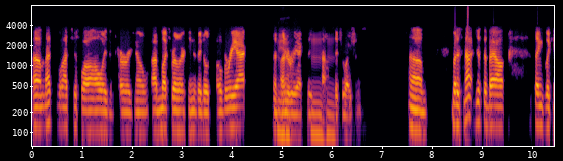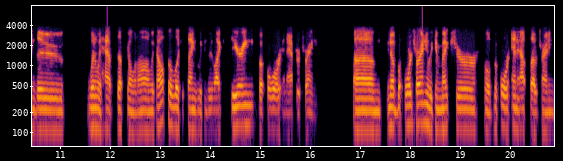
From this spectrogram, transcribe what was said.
Um, that's that's just why I always encourage. You know, I'd much rather individuals overreact than Yeah. underreact to these kind of situations. Um, but it's not just about things we can do when we have stuff going on. We can also look at things we can do like during, before, and after training. Um, you know, before training, we can make sure, well, before and outside of training,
